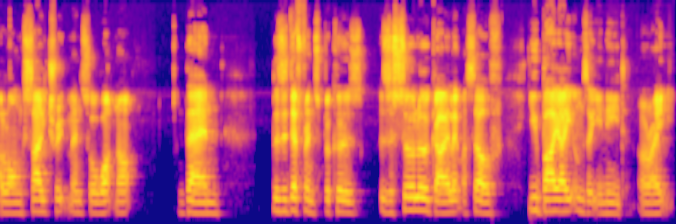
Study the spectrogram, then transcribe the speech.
alongside treatments or whatnot, then there's a difference because as a solo guy like myself, you buy items that you need. All right,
